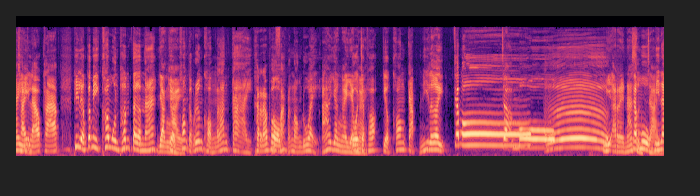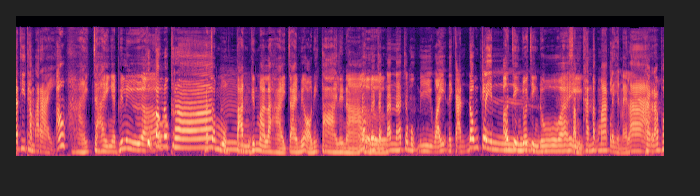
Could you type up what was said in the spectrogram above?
ย ใช่แล้วครับ พี่เหลือมก็มีข้อมูลเพิ่มเติมนะยังไงเกี่ยวข้องกับเรื่องของร่างกายครับผมมาฝากน้องๆด้วยอ้าวยังไงยังไงโดยเฉพาะเกี่ยวข้องกับนี่เลยจมูกจมูกเออมีอะไรน่าจสนมูกใจมีหน้าที่ทำอะไร เอ้าหายใจไงพี่เหลือมถูกต้องแล้วครับถ้าจมูกตันขึ้นมาและหายใจไม่ออกนี่ตายเลยนะนอกเหนือจากนั้นนะจมูกมีไว้ในการดมกลิ่นเออจริงด้วยจริงด้วยสำคัญมากๆเลยเห็นไหมล่ะครับผ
